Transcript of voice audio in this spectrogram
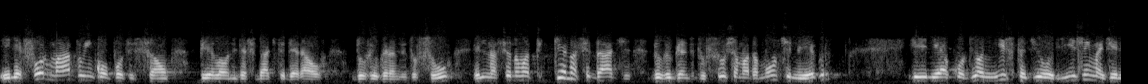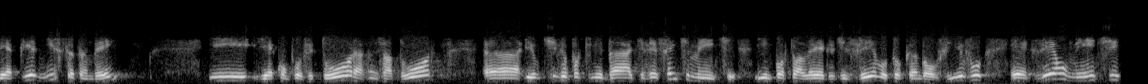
ele é formado em composição pela Universidade Federal do Rio Grande do Sul. Ele nasceu numa pequena cidade do Rio Grande do Sul chamada Montenegro. Ele é acordeonista de origem, mas ele é pianista também. E, e é compositor, arranjador. Uh, eu tive a oportunidade recentemente em Porto Alegre de vê-lo tocando ao vivo. É realmente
